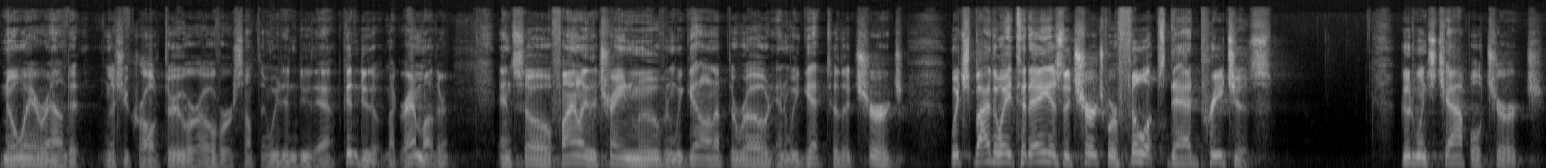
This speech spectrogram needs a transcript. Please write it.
No way around it unless you crawled through or over or something. We didn't do that. Couldn't do that with my grandmother. And so finally the train moved and we get on up the road and we get to the church, which, by the way, today is the church where Philip's dad preaches Goodwin's Chapel Church.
